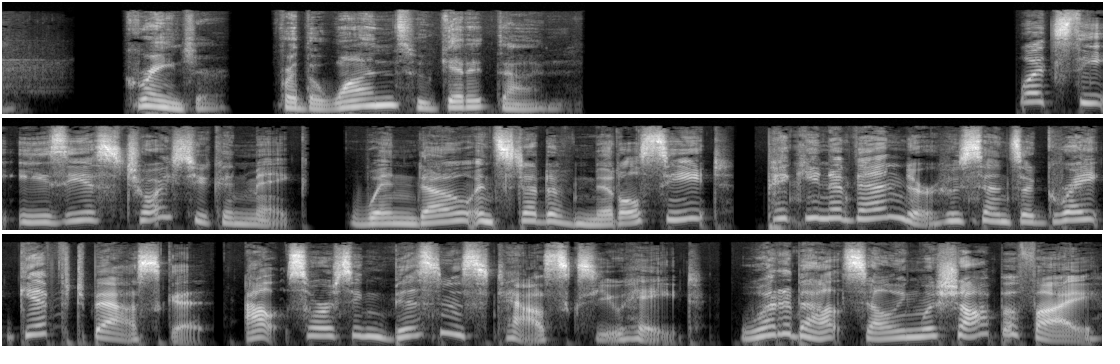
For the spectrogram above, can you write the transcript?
Grainger, for the ones who get it done. What's the easiest choice you can make? Window instead of middle seat? Picking a vendor who sends a great gift basket? Outsourcing business tasks you hate? What about selling with Shopify?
